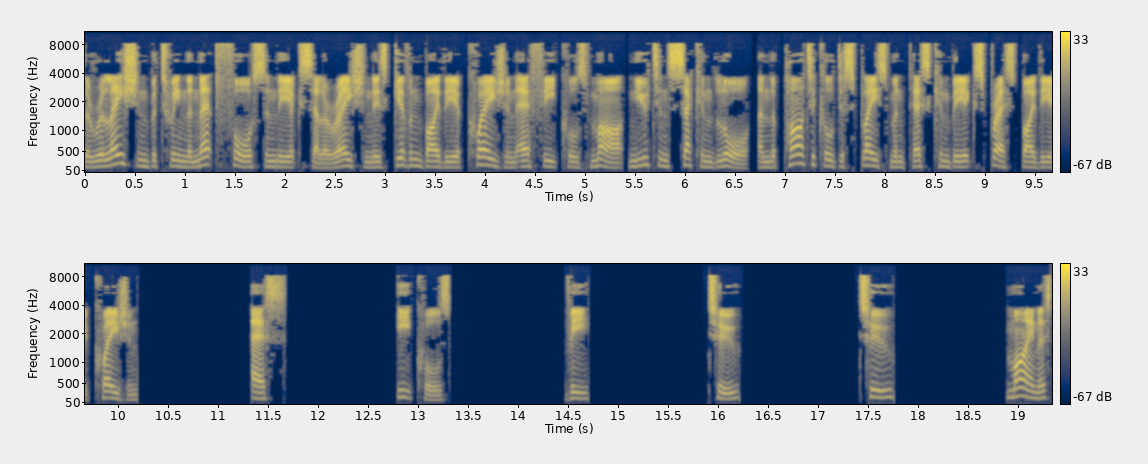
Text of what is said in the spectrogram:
The relation between the net force and the acceleration is given by the equation F equals ma Newton's second law, and the particle displacement s can be expressed by the equation s equals v 2 2 minus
